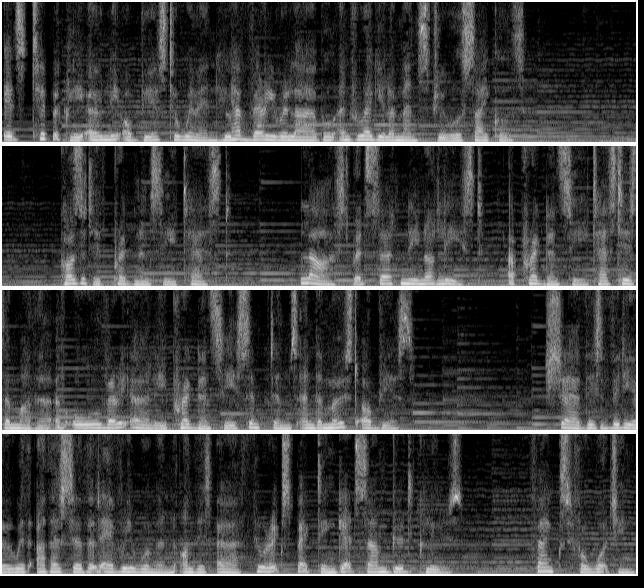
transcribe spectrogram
it's typically only obvious to women who have very reliable and regular menstrual cycles. Positive pregnancy test. Last but certainly not least, a pregnancy test is the mother of all very early pregnancy symptoms and the most obvious. Share this video with others so that every woman on this earth who are expecting gets some good clues. Thanks for watching.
